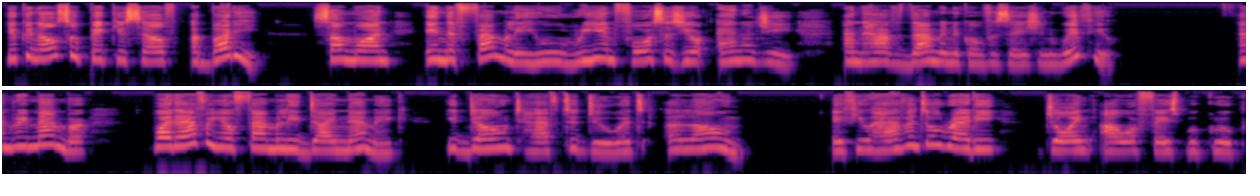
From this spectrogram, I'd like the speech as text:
You can also pick yourself a buddy, someone in the family who reinforces your energy and have them in a conversation with you. And remember, whatever your family dynamic, you don't have to do it alone. If you haven't already, join our Facebook group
